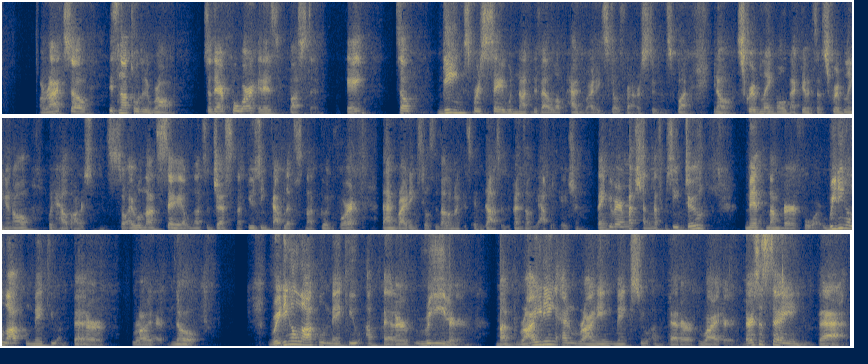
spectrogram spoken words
All right, so it's not totally wrong. So therefore, it is busted. Okay, so games per se would not develop handwriting skills for our students, but you know, scribbling, all the activities of scribbling and all would help our students. So I will not say, I will not suggest that using tablets is not good for handwriting skills development because it does. It depends on the application. Thank you very much. And let's proceed to myth number four. Reading a lot will make you a better writer. No. Reading a lot will make you a better reader. But writing and writing makes you a better writer. There's a saying that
